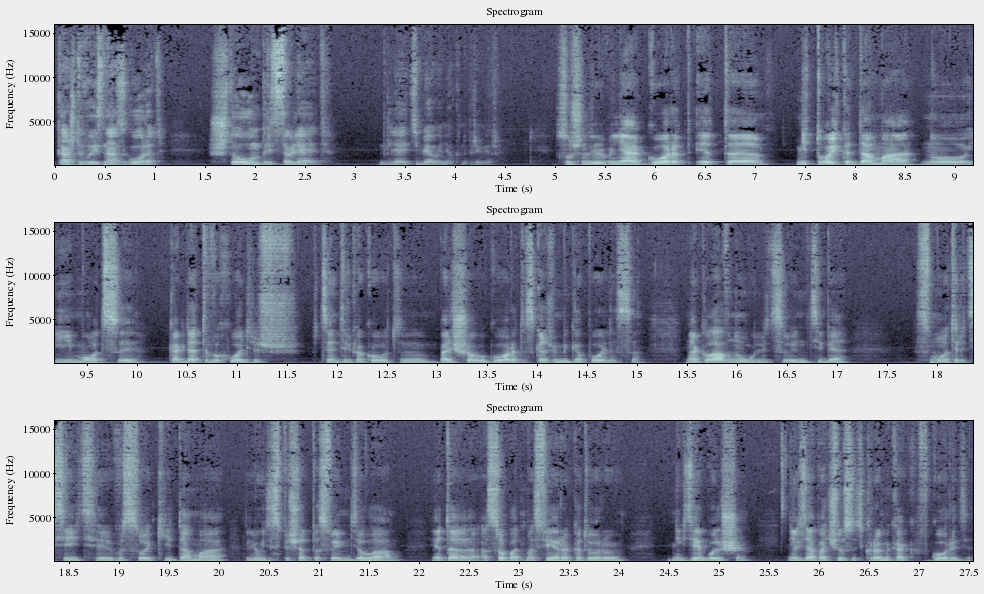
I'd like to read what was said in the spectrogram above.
каждого из нас город, что он представляет для тебя, Ванек, например. Слушай, ну, для меня город — это не только дома, но и эмоции, когда ты выходишь в центре какого-то большого города, скажем, мегаполиса, на главную улицу, и на тебя смотрят все эти высокие дома, люди спешат по своим делам. Это особая атмосфера, которую нигде больше нельзя почувствовать, кроме как в городе.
